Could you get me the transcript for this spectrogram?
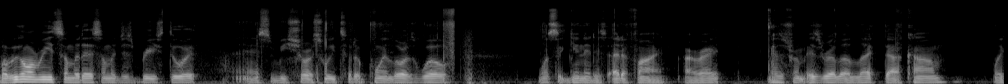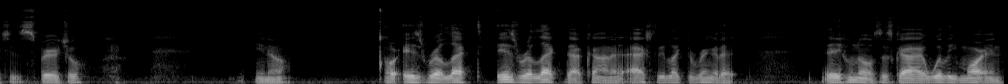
But we're gonna read some of this. I'm gonna just breeze through it and it should be short sweet to the point. Lord's will once again it is edifying all right? This is from israelelect.com which is spiritual you know, or Israelect, Israelect.com. I actually like the ring of that. Hey, who knows? This guy Willie Martin,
